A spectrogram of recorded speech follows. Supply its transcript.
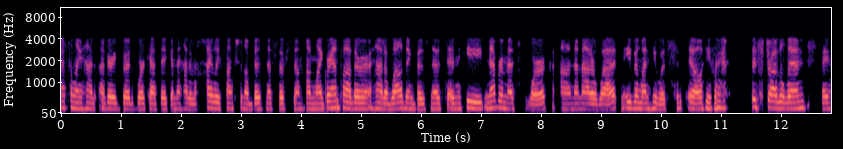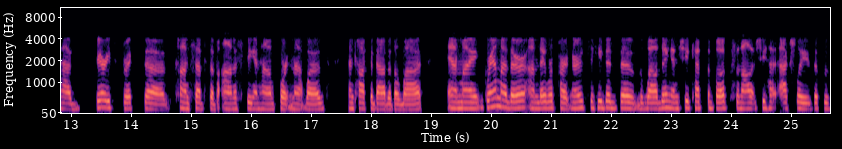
definitely had a very good work ethic and they had a highly functional business system. Um, my grandfather had a welding business and he never missed work uh, no matter what. Even when he was ill, he was struggling. They had very strict uh, concepts of honesty and how important that was and talked about it a lot. And my grandmother, um, they were partners. He did the, the welding and she kept the books and all that. She had actually, this was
